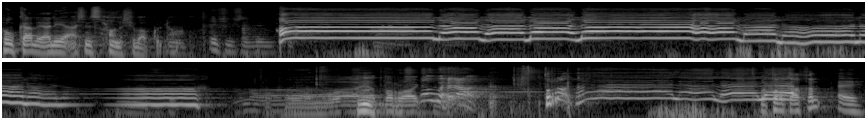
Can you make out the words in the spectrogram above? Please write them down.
هو كان يعني عشان يصحون الشباب كلهم. إيش إيش يا طراق. روح يا عاد. طراق. الطبقة أقل إيه.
